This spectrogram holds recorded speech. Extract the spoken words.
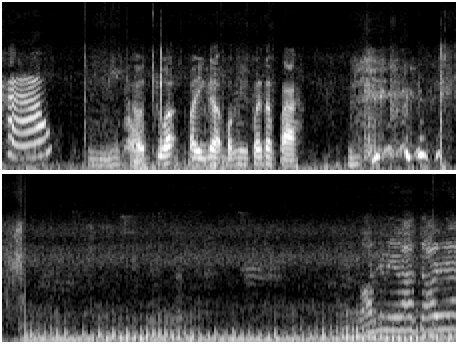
ขาวขาวจั๊วะไปอีกแล้วบางนี้ไปแตะปลา จอดที่นี่นะจอดนี่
